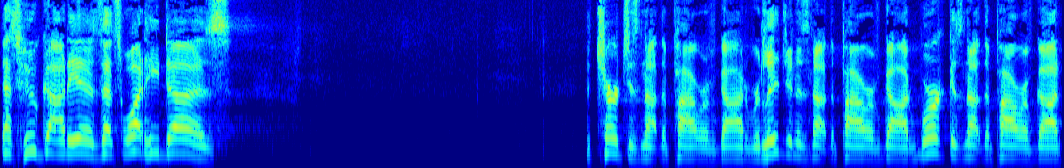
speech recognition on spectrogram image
That's who God is, that's what He does. The church is not the power of God. Religion is not the power of God. Work is not the power of God.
